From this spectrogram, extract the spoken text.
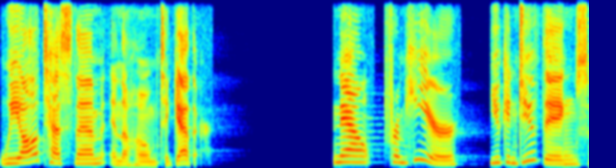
we all test them in the home together. Now, from here, you can do things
